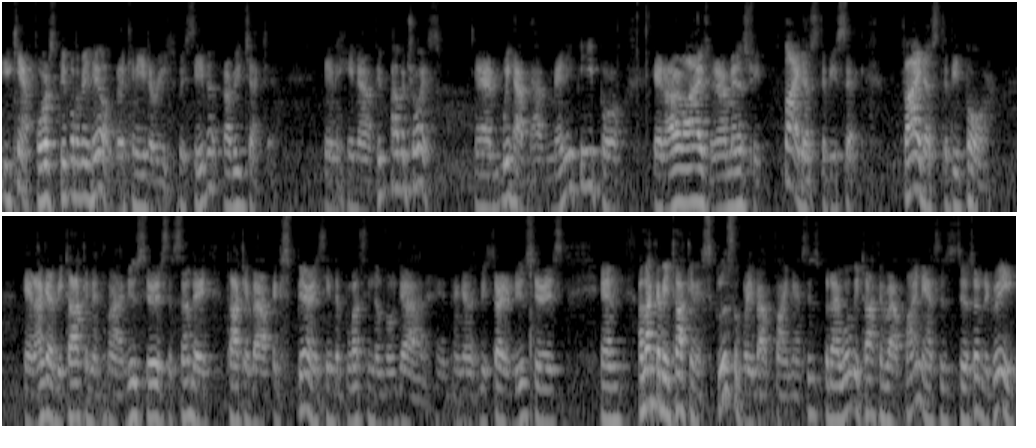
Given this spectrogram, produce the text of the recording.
You can't force people to be healed. They can either re- receive it or reject it. And you know, people have a choice, and we have have many people in our lives and our ministry fight us to be sick, fight us to be poor. And I'm going to be talking in my new series this Sunday, talking about experiencing the blessing of God. And I'm going to be starting a new series. And I'm not going to be talking exclusively about finances, but I will be talking about finances to a certain degree.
